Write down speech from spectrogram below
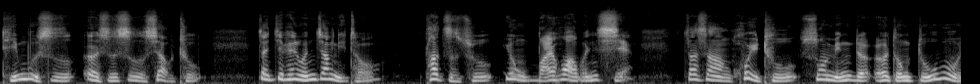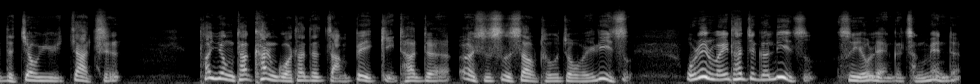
题目是《二十四孝图》。在这篇文章里头，他指出用白话文写，加上绘图说明的儿童读物的教育价值。他用他看过他的长辈给他的《二十四孝图》作为例子。我认为他这个例子是有两个层面的，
